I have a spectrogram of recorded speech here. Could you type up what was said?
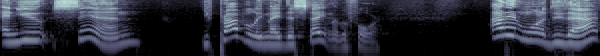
and you sin, you've probably made this statement before. I didn't want to do that.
